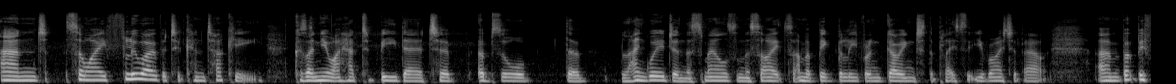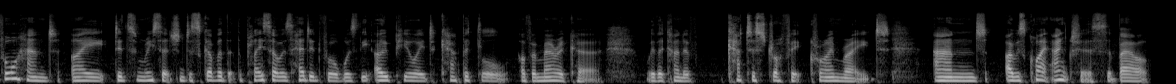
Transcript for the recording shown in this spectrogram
And so I flew over to Kentucky because I knew I had to be there to absorb the language and the smells and the sights. I'm a big believer in going to the place that you write about. Um, but beforehand, I did some research and discovered that the place I was headed for was the opioid capital of America, with a kind of catastrophic crime rate. And I was quite anxious about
